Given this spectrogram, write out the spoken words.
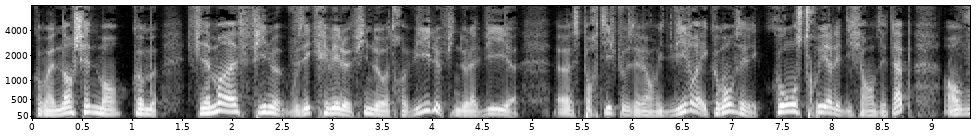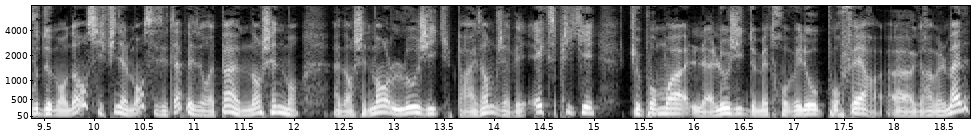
comme un enchaînement, comme finalement un film. Vous écrivez le film de votre vie, le film de la vie euh, sportive que vous avez envie de vivre et comment vous allez construire les différentes étapes en vous demandant si finalement ces étapes elles n'auraient pas un enchaînement, un enchaînement logique. Par exemple, j'avais expliqué que pour moi la logique de mettre au vélo pour faire euh, Gravelman,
